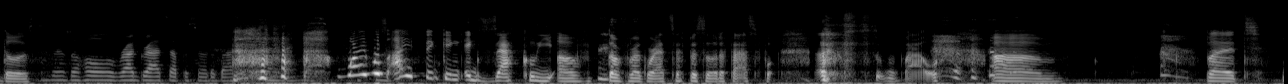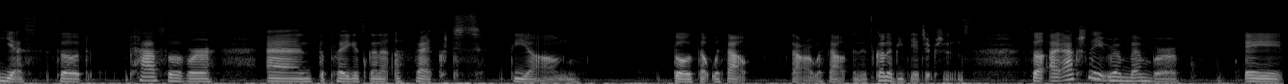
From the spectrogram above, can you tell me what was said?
those. There's a whole Rugrats episode about it. Why was I thinking exactly of the Rugrats episode of Passport? wow. Um, but yes, so Passover and the plague is gonna affect the um those that without that are without, and it's gonna be the Egyptians. So I actually remember a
